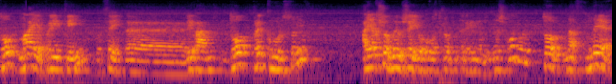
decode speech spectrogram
до, має прийти, оцей е, лігант, до прекурсорів, а якщо ми вже його остеопатогеном знешкодили, то в нас не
